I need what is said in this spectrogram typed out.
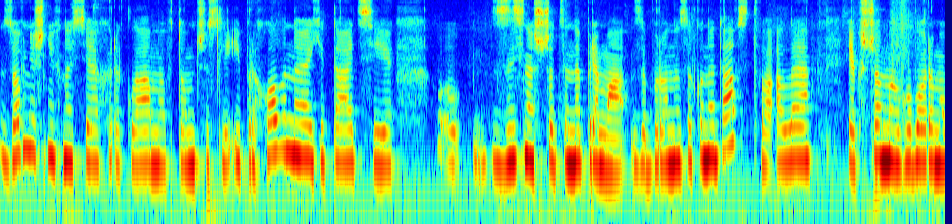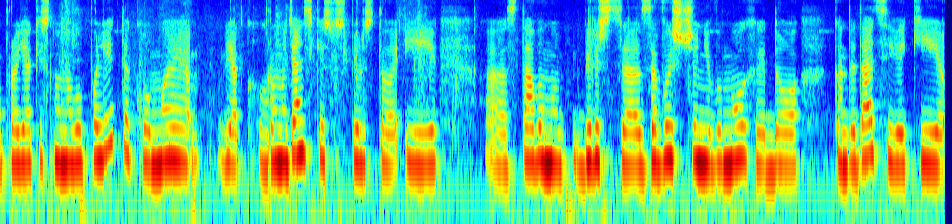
зовнішніх носіях реклами, в тому числі і прихованої агітації. Звісно, що це не пряма заборона законодавства, але якщо ми говоримо про якісну нову політику, ми, як громадянське суспільство, і ставимо більш завищені вимоги до кандидатів, які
